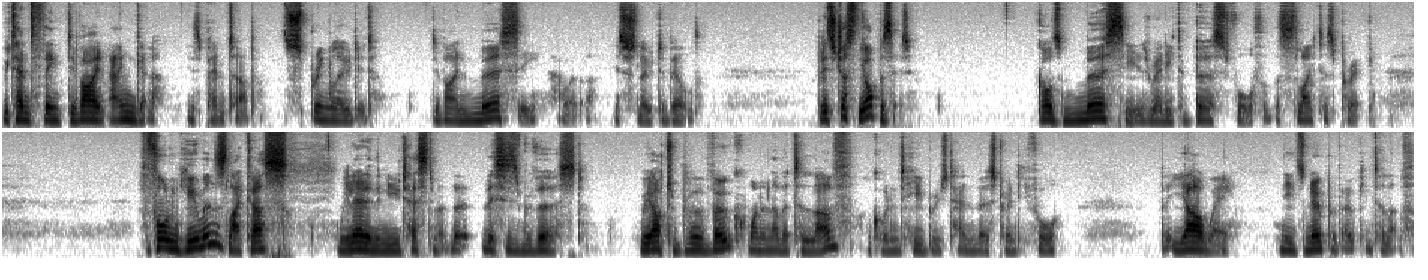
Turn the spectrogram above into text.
We tend to think divine anger is pent up, spring loaded, Divine mercy, however, is slow to build. But it's just the opposite. God's mercy is ready to burst forth at the slightest prick. For fallen humans like us, we learn in the New Testament that this is reversed. We are to provoke one another to love, according to Hebrews 10, verse 24. But Yahweh needs no provoking to love,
